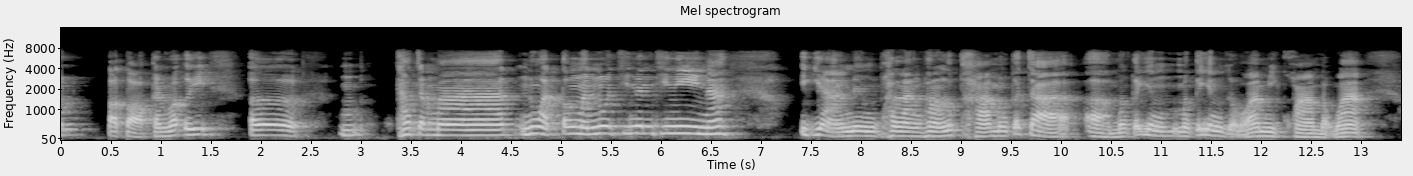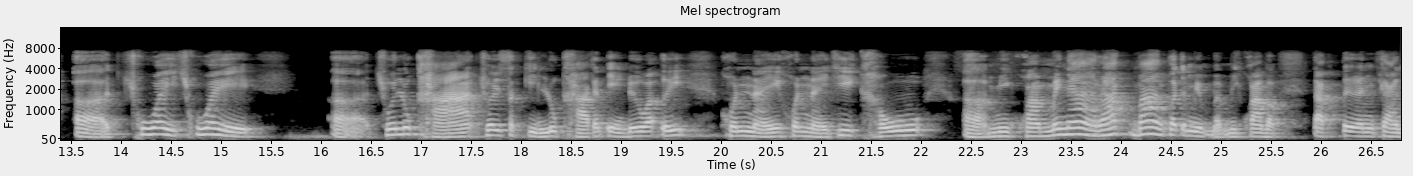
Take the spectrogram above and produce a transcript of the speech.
ดต่อๆกันว่า เอ้ย เออ ถ้าจะมานวดต้องมานวดที่นั่นที่นี่นะ อีกอย่างหนึ่งพลังพลังลูกค้ามันก็จะเออมันก็ยังมันก็ยังแบบว่ามีความแบบว่าเออช่วยช่วยเออช่วยลูกค้าช่วยสกรีนลูกค้ากันเองด้วยว่า เอ้ย คนไหนคนไหนที่เขา มีความไม่น่ารักบ้างก็จะมีแบบมีความแบบตักเตือนกัน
